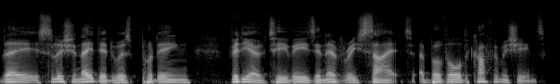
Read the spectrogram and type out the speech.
the solution they did was putting video TVs in every site above all the coffee machines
